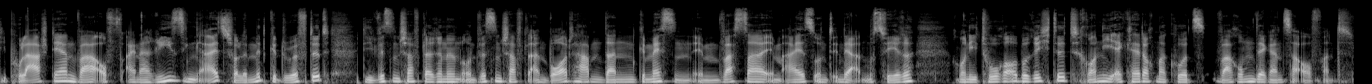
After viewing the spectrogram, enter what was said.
Die Polarstern war auf einer riesigen Eisscholle mitgedriftet. Die Wissenschaftlerinnen und Wissenschaftler an Bord haben dann gemessen im Wasser, im Eis und in der Atmosphäre. Ronny Thorau berichtet. Ronny, erklär doch mal kurz, warum der ganze Aufwand.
